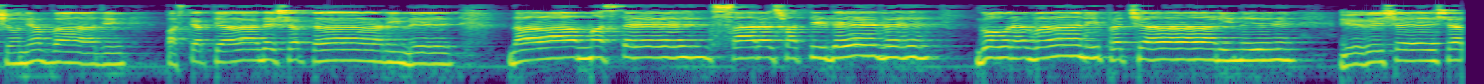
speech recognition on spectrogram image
Shunyavadi Pastyatyadechatarine Namaste Saraswati Deve. Gauravani Pracharine. Nirvishesha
